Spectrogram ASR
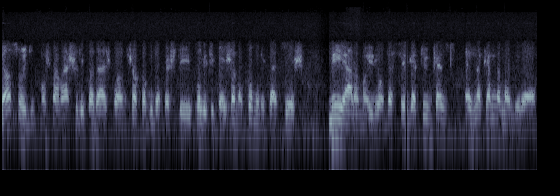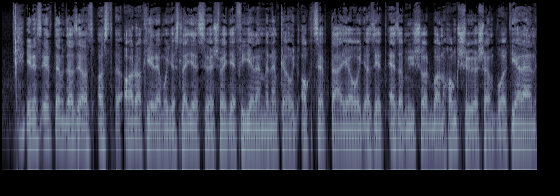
de az, hogy most már második adásban csak a budapesti politika és annak kommunikációs mélyáramairól beszélgetünk, ez, ez nekem nem ennyire... Én ezt értem, de azért azt, azt arra kérem, hogy ezt legyen szíves, vegye figyelembe, nem kell, hogy akceptálja, hogy azért ez a műsorban hangsúlyosan volt jelen,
